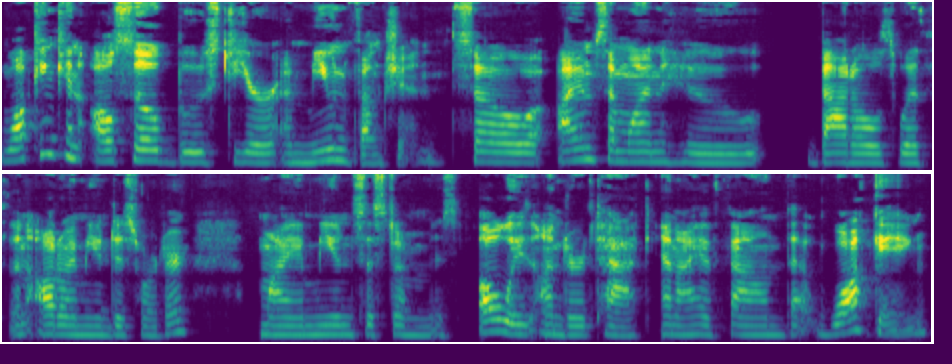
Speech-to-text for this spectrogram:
Walking can also boost your immune function. So, I am someone who battles with an autoimmune disorder. My immune system is always under attack, and I have found that walking,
